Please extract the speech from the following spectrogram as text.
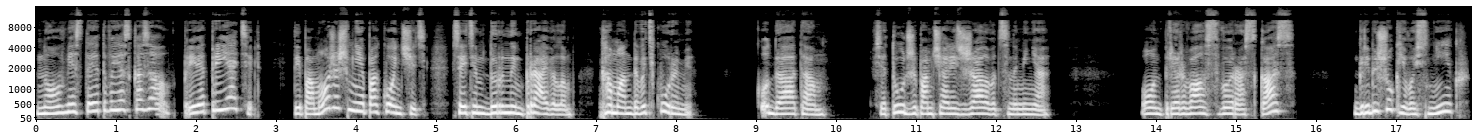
Но вместо этого я сказал, «Привет, приятель, ты поможешь мне покончить с этим дурным правилом, командовать курами?» «Куда там?» Все тут же помчались жаловаться на меня. Он прервал свой рассказ, гребешок его сник,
